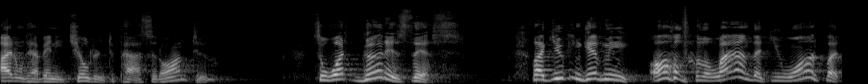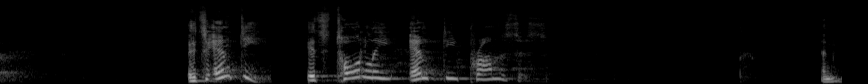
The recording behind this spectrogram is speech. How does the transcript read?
I don't have any children to pass it on to. So, what good is this? Like, you can give me all of the land that you want, but it's empty. It's totally empty promises. And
